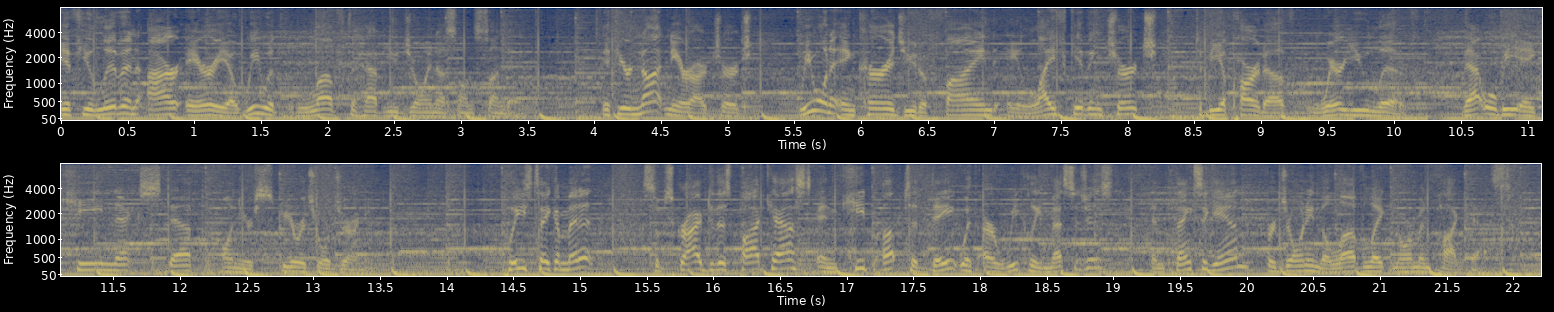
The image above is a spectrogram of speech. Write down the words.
If you live in our area, we would love to have you join us on Sunday. If you're not near our church, we want to encourage you to find a life giving church to be a part of where you live. That will be a key next step on your spiritual journey. Please take a minute, subscribe to this podcast, and keep up to date with our weekly messages. And thanks again for joining the Love Lake Norman podcast.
